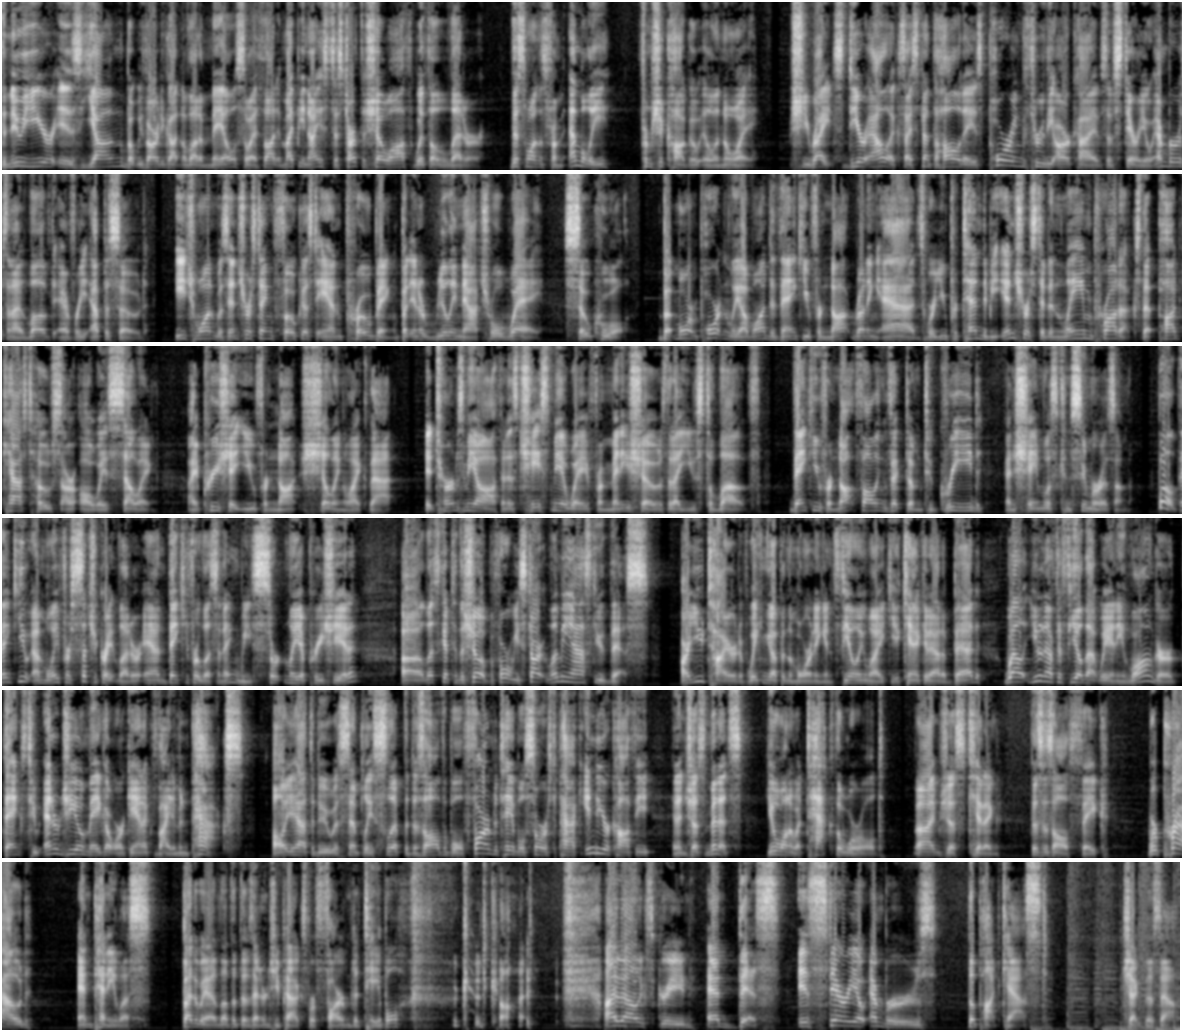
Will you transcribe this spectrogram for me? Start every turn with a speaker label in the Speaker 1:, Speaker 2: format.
Speaker 1: The new year is young, but we've already gotten a lot of mail, so I thought it might be nice to start the show off with a letter. This one's from Emily from Chicago, Illinois. She writes Dear Alex, I spent the holidays pouring through the archives of Stereo Embers and I loved every episode. Each one was interesting, focused, and probing, but in a really natural way. So cool. But more importantly, I wanted to thank you for not running ads where you pretend to be interested in lame products that podcast hosts are always selling. I appreciate you for not shilling like that. It turns me off and has chased me away from many shows that I used to love. Thank you for not falling victim to greed and shameless consumerism. Well, thank you, Emily, for such a great letter, and thank you for listening. We certainly appreciate it. Uh, let's get to the show. Before we start, let me ask you this Are you tired of waking up in the morning and feeling like you can't get out of bed? Well, you don't have to feel that way any longer thanks to Energy Omega Organic Vitamin Packs. All you have to do is simply slip the dissolvable farm to table sourced pack into your coffee, and in just minutes, you'll want to attack the world. I'm just kidding. This is all fake. We're proud and penniless. By the way, I love that those energy packs were farm to table. Good God. I'm Alex Green, and this is Stereo Embers, the podcast. Check this out.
